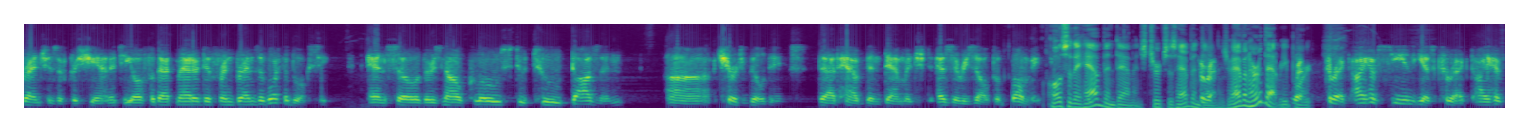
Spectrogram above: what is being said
branches of Christianity or, for that matter, different brands of Orthodoxy. And so there's now close to two dozen uh, church buildings that have been damaged as a result of bombing. Oh, so they have been damaged. Churches have been correct. damaged. I haven't heard that report. Correct. correct. I have seen, yes, correct. I have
